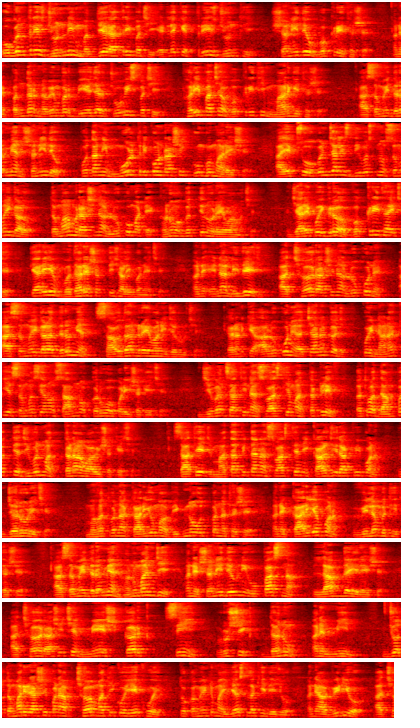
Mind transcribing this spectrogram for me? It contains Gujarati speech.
ઓગણત્રીસ જૂનની મધ્યરાત્રિ પછી, એટલે કે ત્રીસ જૂનથી શનિદેવ વક્રી થશે અને પંદર નવેમ્બર બે હજાર ચોવીસ પછી ફરી પાછા વક્રીથી માર્ગી થશે. આ સમય દરમિયાન શનિદેવ પોતાની મૂળ ત્રિકોણ રાશિ કુંભમાં રહેશે. આ એકસો ઓગણચાલીસ દિવસનો સમયગાળો તમામ રાશિના લોકો માટે ઘણો અગત્યનો રહેવાનો છે. જ્યારે કોઈ ગ્રહ વક્રી થાય છે, ત્યારે એ વધારે શક્તિશાળી બને છે. અને એના લીધે જ આ છ રાશિના લોકોને આ સમયગાળા દરમિયાન સાવધાન રહેવાની જરૂર છે. કારણ કે આ લોકોને અચાનક જ કોઈ નાણાકીય સમસ્યાનો સામનો કરવો પડી શકે છે. જીવનસાથીના સ્વાસ્થ્યમાં તકલીફ અથવા દાંપત્ય જીવનમાં તણાવ આવી શકે છે. સાથે જ માતા પિતાના સ્વાસ્થ્યની કાળજી રાખવી પણ જરૂરી છે. મહત્વના કાર્યોમાં વિઘ્નો ઉત્પન્ન થશે અને કાર્ય પણ વિલંબથી થશે. આ સમય દરમિયાન હનુમાનજી અને શનિદેવની ઉપાસના લાભદાયી રહેશે. આ છ રાશિ છે મેષ, કર્ક, સિંહ, વૃશ્ચિક, ધનુ અને મીન. જો તમારી રાશિ પણ આ છ માંથી કોઈ એક હોય, તો કમેન્ટમાં યસ લખી દેજો અને આ વીડિયો આ છ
